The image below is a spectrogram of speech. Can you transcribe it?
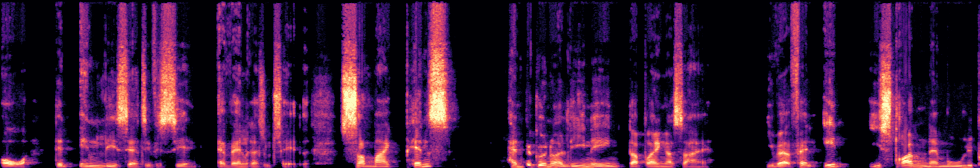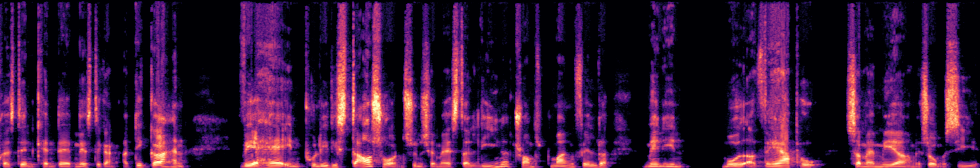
over den endelige certificering af valgresultatet. Så Mike Pence, han begynder at ligne en, der bringer sig i hvert fald ind i strømmen af mulig præsidentkandidat næste gang. Og det gør han ved at have en politisk dagsorden, synes jeg, Mads, der ligner Trumps på mange felter, men en måde at være på, som er mere, om jeg så må sige,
